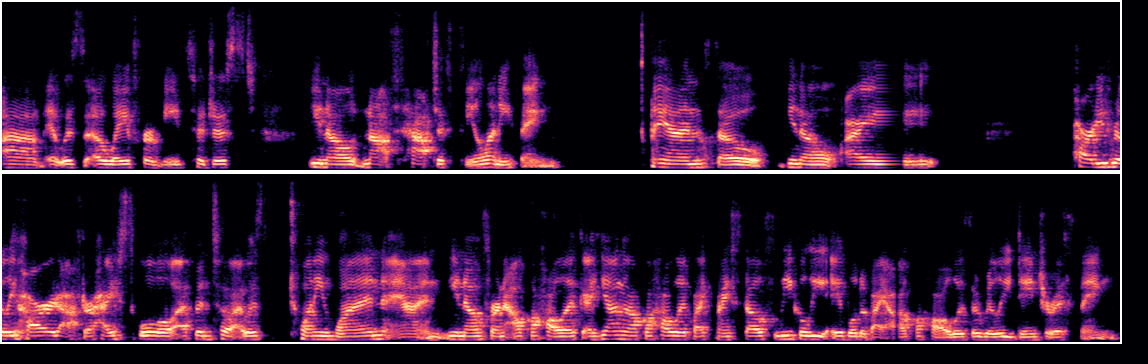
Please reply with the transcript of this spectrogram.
Um, it was a way for me to just, you know, not have to feel anything. And so, you know, I partied really hard after high school up until I was 21 and you know for an alcoholic a young alcoholic like myself legally able to buy alcohol was a really dangerous thing.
